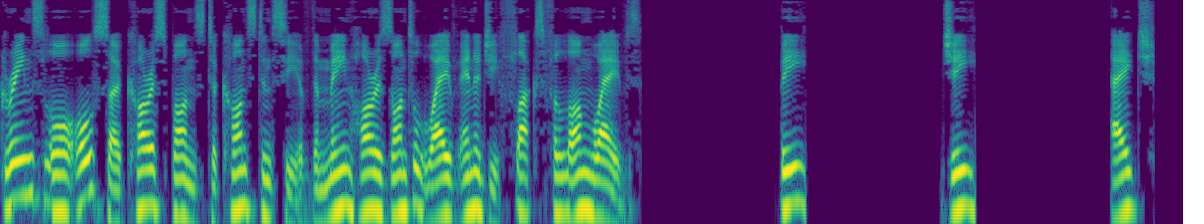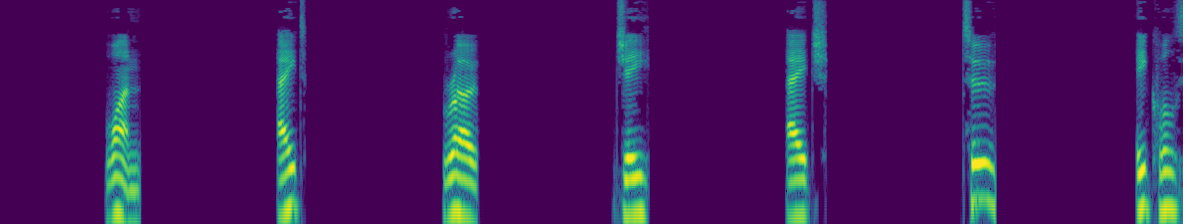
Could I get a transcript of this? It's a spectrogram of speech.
Green's law also corresponds to constancy of the mean horizontal wave energy flux for long waves B G H 1 8 rho G H 2 equals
